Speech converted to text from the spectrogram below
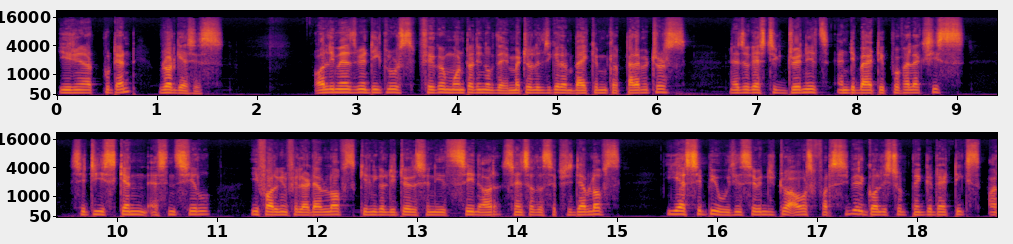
urine output, and blood gases. Early management includes frequent monitoring of the hematological and biochemical parameters, nasogastric drainage, antibiotic prophylaxis, CT scan essential. If organ failure develops, clinical deterioration is seen or signs of the sepsis develops. ERCP within 72 hours for severe gallstone pancreatitis or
